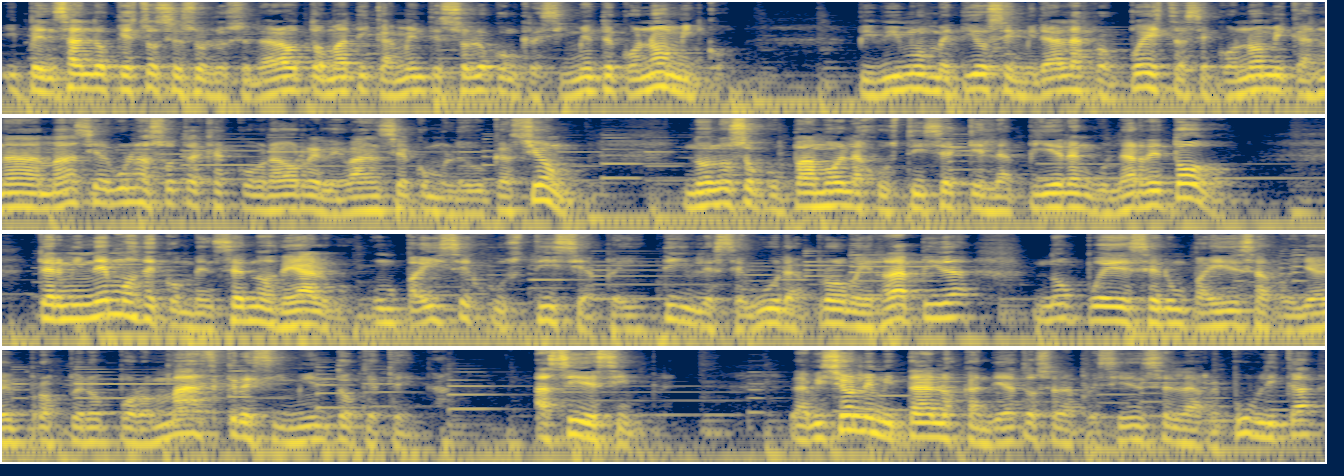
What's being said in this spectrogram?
y pensando que esto se solucionará automáticamente solo con crecimiento económico. Vivimos metidos en mirar las propuestas económicas nada más y algunas otras que han cobrado relevancia como la educación, no nos ocupamos de la justicia que es la piedra angular de todo. Terminemos de convencernos de algo. Un país de justicia predictible, segura, proba y rápida no puede ser un país desarrollado y próspero por más crecimiento que tenga. Así de simple. La visión limitada de los candidatos a la presidencia de la República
